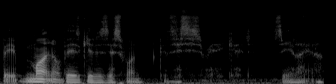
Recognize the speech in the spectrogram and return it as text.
but it might not be as good as this one because this is really good. See you later.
